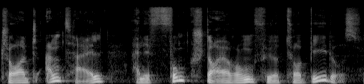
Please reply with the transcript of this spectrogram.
George Anteil eine Funksteuerung für Torpedos.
